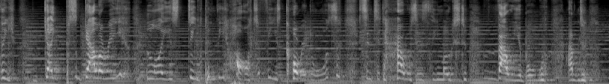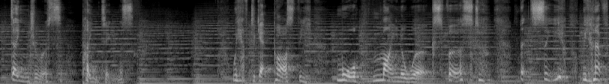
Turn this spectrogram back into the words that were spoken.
The Gapes Gallery lies deep in the heart of these corridors, since it houses the most valuable and dangerous paintings. We have to get past the more minor works first. Let's see, we have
